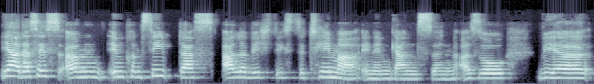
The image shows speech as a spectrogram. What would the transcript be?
Ja, das ist ähm, im Prinzip das allerwichtigste Thema in dem Ganzen. Also wir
